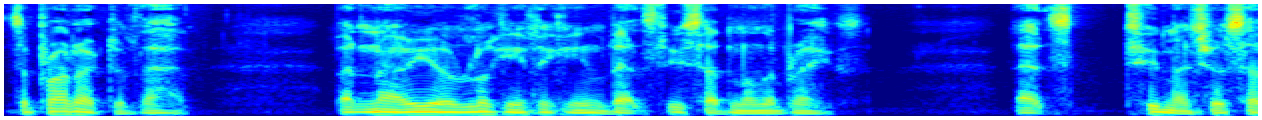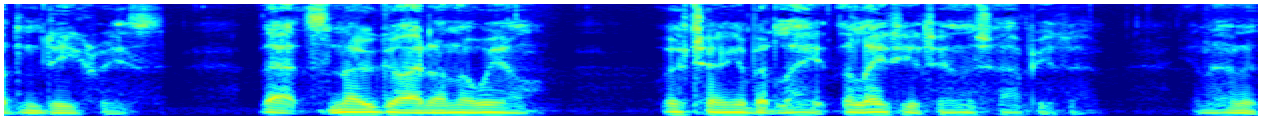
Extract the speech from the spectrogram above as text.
It's a product of that. But no, you're looking, thinking that's too sudden on the brakes. That's too much of a sudden decrease. That's no guide on the wheel. We're turning a bit late. The later you turn, the sharper you turn. You know,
